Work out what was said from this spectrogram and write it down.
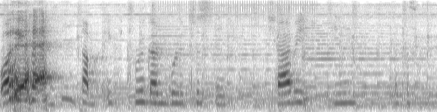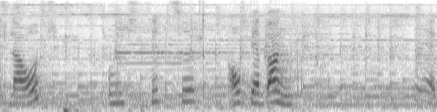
oh yeah. Ich, hab, ich trigger einen Polizisten. Ich habe ihm etwas geklaut und ich sitze auf der Bank. Er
